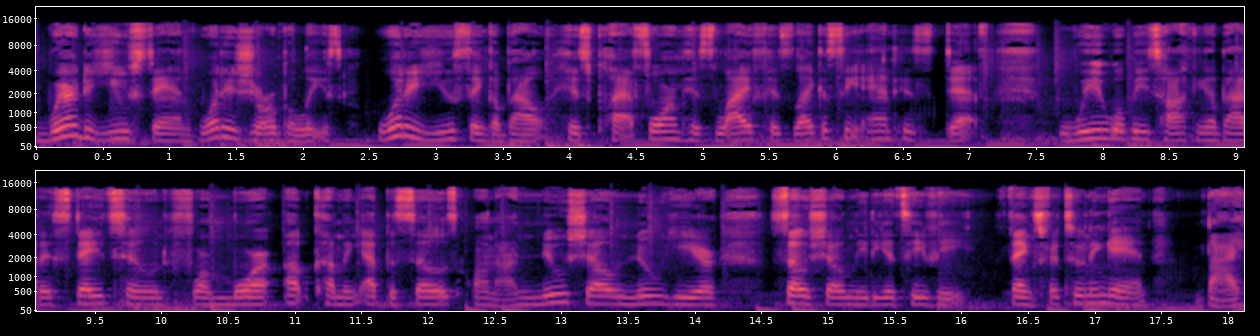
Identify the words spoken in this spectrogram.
Where do you stand? What is your beliefs? What do you think about his platform, his life, his legacy, and his death? We will be talking about it. Stay tuned for more upcoming episodes on our new show, New Year, Social Media TV. Thanks for tuning in. Bye.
